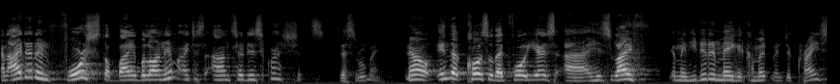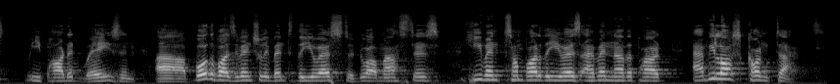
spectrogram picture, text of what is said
And I didn't force the Bible on him. I just answered his questions. This roommate. Now, in the course of that four years, uh, his life. I mean, he didn't make a commitment to Christ. We parted ways, and uh, both of us eventually went to the U.S. to do our masters. He went some part of the U.S. I went another part, and we lost contact.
